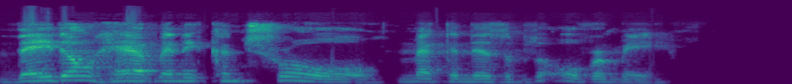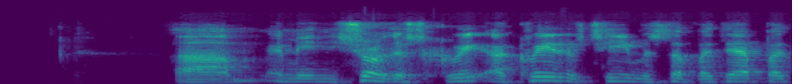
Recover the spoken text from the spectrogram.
they don't have any control mechanisms over me um, I mean, sure, there's a creative team and stuff like that, but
